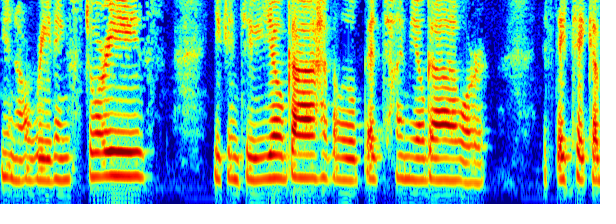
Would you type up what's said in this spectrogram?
you know reading stories. You can do yoga have a little bedtime yoga or if they take a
